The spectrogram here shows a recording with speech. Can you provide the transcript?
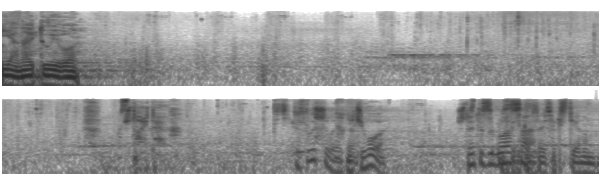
Я найду его. Что это? Ты слышала это? Ничего. Что это за голоса? Прикасайся к стенам.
